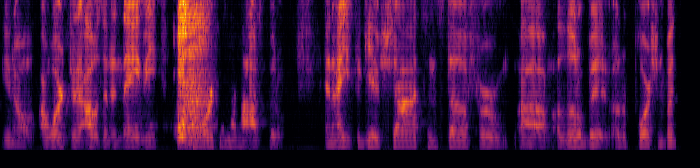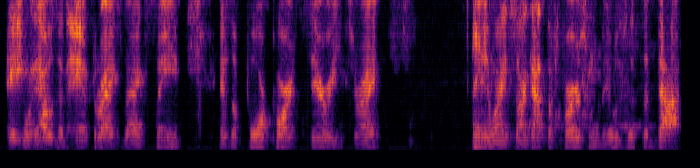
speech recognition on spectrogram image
you know, I worked. In, I was in the Navy. I worked in the hospital, and I used to give shots and stuff for um, a little bit of the portion. But anyway, that was an anthrax vaccine. It's a four-part series, right? Anyway, so I got the first one. It was just a dot.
